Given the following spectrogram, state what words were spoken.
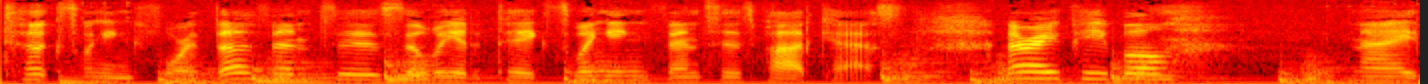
took Swinging for the Fences, so we had to take Swinging Fences Podcast. All right, people. Night.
